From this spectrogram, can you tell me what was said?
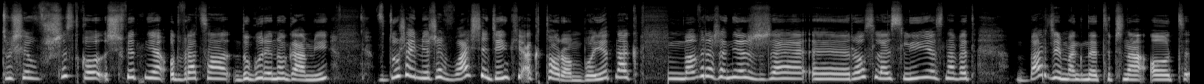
tu się wszystko świetnie odwraca do góry nogami. W dużej mierze właśnie dzięki aktorom, bo jednak mam wrażenie, że e, Rose Leslie jest nawet bardziej magnetyczna od e,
